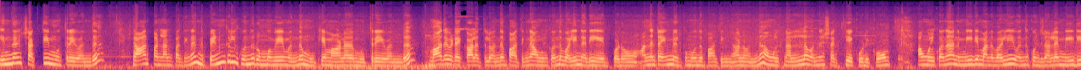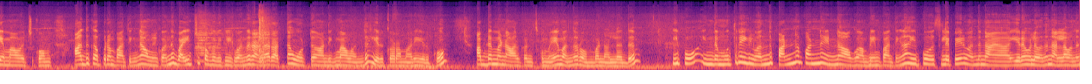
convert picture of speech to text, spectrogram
இந்த சக்தி முத்திரை வந்து யார் பண்ணலான்னு பார்த்தீங்கன்னா இந்த பெண்களுக்கு வந்து ரொம்பவே வந்து முக்கியமான முத்திரை வந்து மாதவிடாய் காலத்தில் வந்து பார்த்தீங்கன்னா அவங்களுக்கு வந்து வழி நிறைய ஏற்படும். அந்த டைமில் இருக்கும்போது பார்த்தீங்கன்னா வந்து அவங்களுக்கு நல்ல வந்து சக்தியை கொடுக்கும். அவங்களுக்கு வந்து அந்த மீடியம் அந்த வழியை வந்து கொஞ்சம் நல்லா மீடியமாக வச்சுக்கும். அதுக்கப்புறம் பார்த்தீங்கன்னா அவங்களுக்கு வந்து வயிற்று பகுதிகளுக்கு வந்து நல்லா ரத்த ஓட்டம் அதிகமாக வந்து இருக்கிற மாதிரி இருக்கும். அப்டமன் ஆர்கன்ஸ்க்குமே வந்து ரொம்ப நல்லது. இப்போது இந்த முத்திரைகள் வந்து பண்ண பண்ண என்ன ஆகும் அப்படின்னு பார்த்தீங்கன்னா இப்போது சில பேர் வந்து நான் இரவில் வந்து நல்லா வந்து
